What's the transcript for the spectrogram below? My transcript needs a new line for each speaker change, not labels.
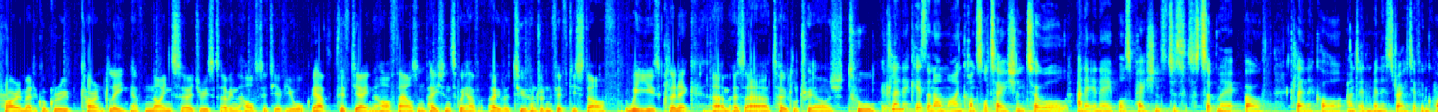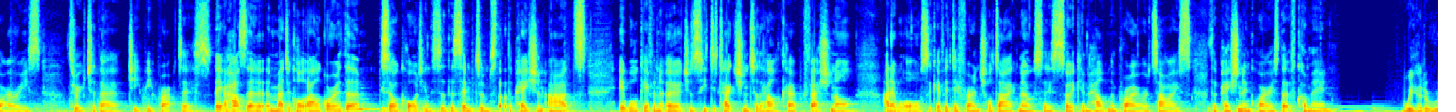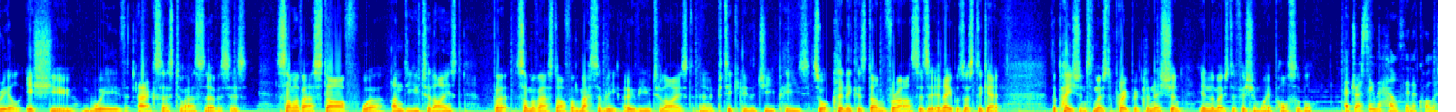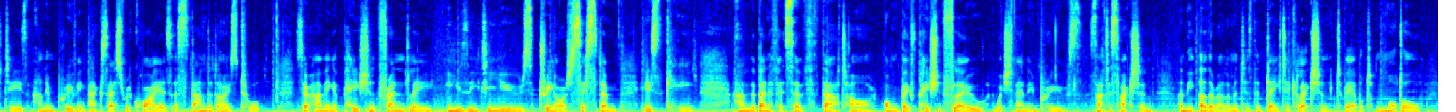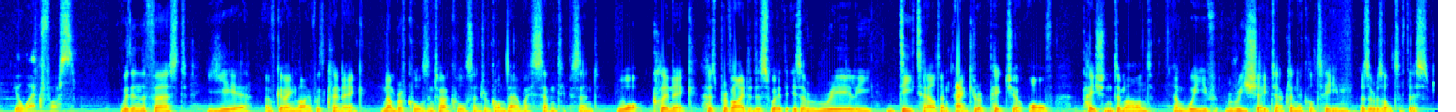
Priory Medical Group currently have nine surgeries serving the whole city of York. We have 58,500 patients. We have over 250 staff. We use Klinik um, as our total triage tool.
Klinik is an online consultation tool and it enables patients to submit both clinical and administrative inquiries through to their GP practice. It has a, a medical algorithm, so according to the symptoms that the patient adds, it will give an urgency detection to the healthcare professional and it will also give a differential diagnosis so it can help them prioritise the patient inquiries that have come in.
We had a real issue with access to our services. Some of our staff were underutilised, but some of our staff are massively overutilised, and particularly the GPs. So, what Klinik has done for us is it enables us to get the patient to the most appropriate clinician in the most efficient way possible.
Addressing the health inequalities and improving access requires a standardised tool. So having a patient-friendly, easy to use triage system is key. And the benefits of that are on both patient flow, which then improves satisfaction, and the other element is the data collection to be able to model your workforce.
Within the first year of going live with Klinik, number of calls into our call centre have gone down by 70%. What Klinik has provided us with is a really detailed and accurate picture of patient demand, and we've reshaped our clinical team as a result of this.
